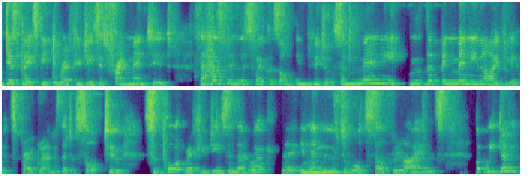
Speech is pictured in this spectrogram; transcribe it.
displaced people, refugees, is fragmented there has been this focus on individuals. So many, there have been many livelihoods programs that have sought to support refugees in their work, in their move towards self-reliance. But we don't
